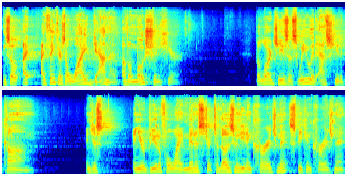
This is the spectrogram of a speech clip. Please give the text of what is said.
and so I, I think there's a wide gamut of emotion here. But Lord Jesus, we would ask you to come and just in your beautiful way minister to those who need encouragement, speak encouragement.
